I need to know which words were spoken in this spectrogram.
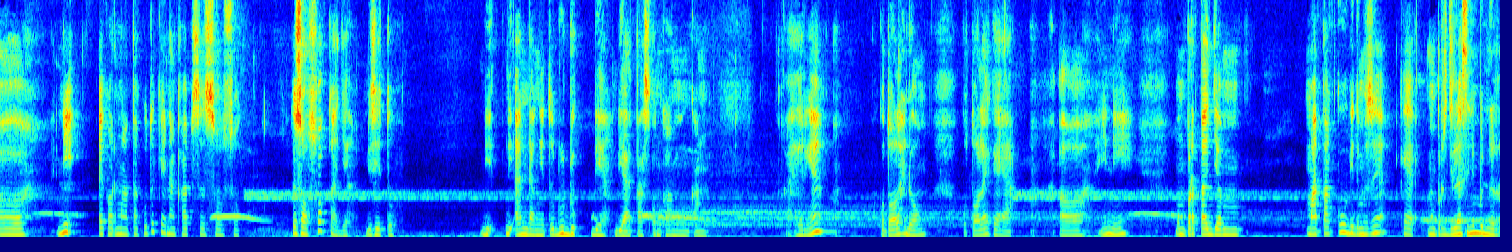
Uh, ini ekor mataku tuh kayak nangkap sesosok. Sesosok aja di situ. Di, di andang itu duduk dia di atas ongkang-ongkang. Akhirnya aku toleh dong. Aku toleh kayak uh, ini mempertajam mataku gitu. Maksudnya kayak memperjelas ini bener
